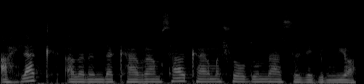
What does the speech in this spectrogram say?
ahlak alanında kavramsal karmaşa olduğundan söz edilmiyor.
